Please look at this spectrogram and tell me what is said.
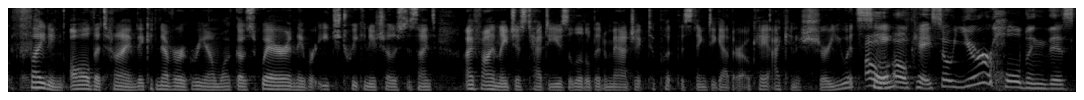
okay. fighting all the time. They could never agree on what goes where, and they were each tweaking each other's designs. I finally just had to use a little bit of magic to put this thing together. Okay, I can assure you it's safe. Oh, okay. So you're holding this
